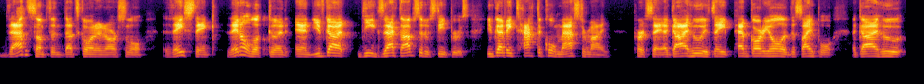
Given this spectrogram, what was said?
that's something that's going on in Arsenal. They stink. They don't look good, and you've got the exact opposite of Steve Bruce. You've got a tactical mastermind per se, a guy who is a Pep Guardiola disciple, a guy who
